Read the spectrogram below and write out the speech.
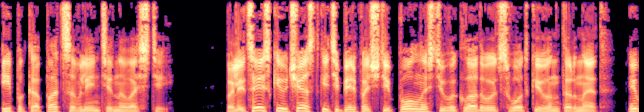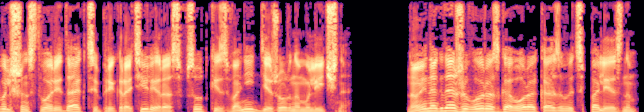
и покопаться в ленте новостей. Полицейские участки теперь почти полностью выкладывают сводки в интернет, и большинство редакций прекратили раз в сутки звонить дежурному лично. Но иногда живой разговор оказывается полезным,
